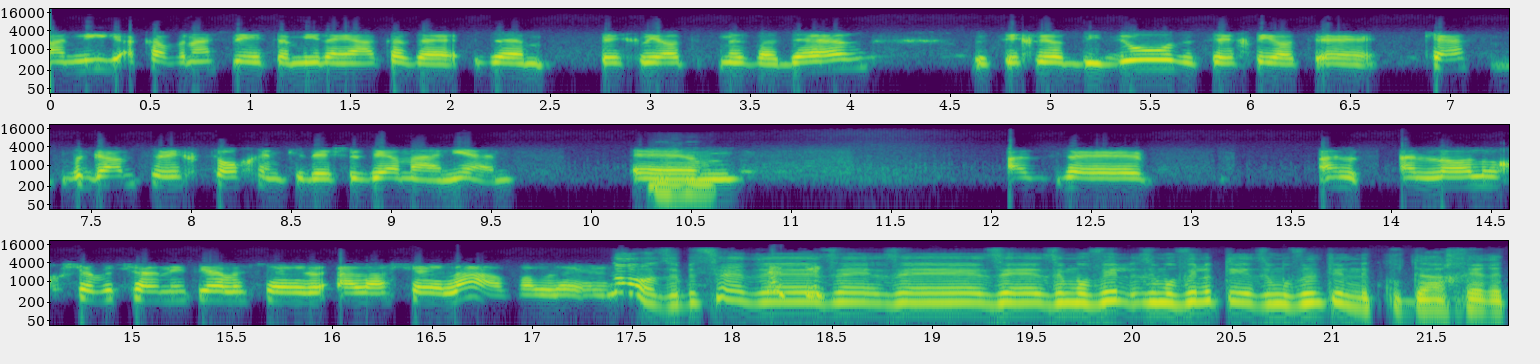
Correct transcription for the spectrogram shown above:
אני, הכוונה שלי תמיד היה כזה, זה צריך להיות מבדר, זה צריך להיות בידור, זה צריך להיות אה, כיף, וגם צריך תוכן כדי שזה יהיה מעניין. Mm-hmm. אז אה, אני לא, לא חושבת שעניתי על, השאל, על השאלה, אבל... אה, לא, זה בסדר, זה, מוביל, אותי, לנקודה אחרת.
